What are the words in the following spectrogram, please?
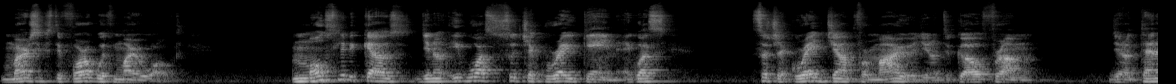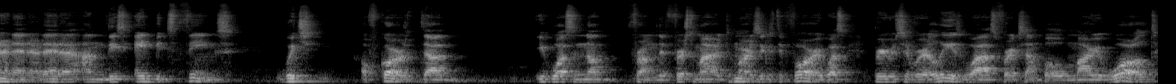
Mario 64 with Mario World mostly because you know it was such a great game it was such a great jump for mario you know to go from you know and these 8-bit things which of course that it was not from the first mario to mario 64 it was previously released was for example mario world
